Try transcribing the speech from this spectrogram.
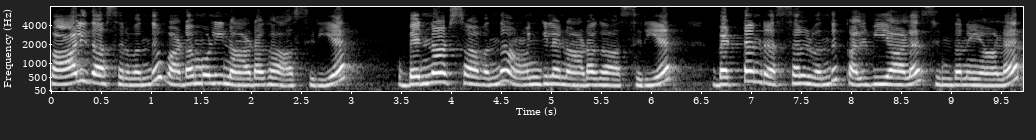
காளிதாசர் வந்து வடமொழி நாடக ஆசிரியர். பென்னாட்ஸா வந்து ஆங்கில நாடக ஆசிரியர். பெட்டன் ரசல் வந்து கல்வியாளர் சிந்தனையாளர்.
